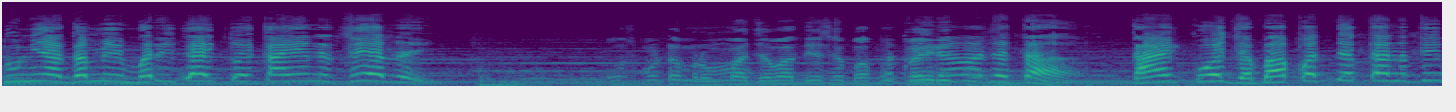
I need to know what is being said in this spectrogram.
દુનિયા ગમે મરી જાય તો કાંઈ એને છે નહીં. પોસ્ટમોર્ટમ રૂમમાં જવા દે છે બાપુ કઈ રીતે? જતા કાંઈ કોઈ જવાબ જ દેતા નથી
